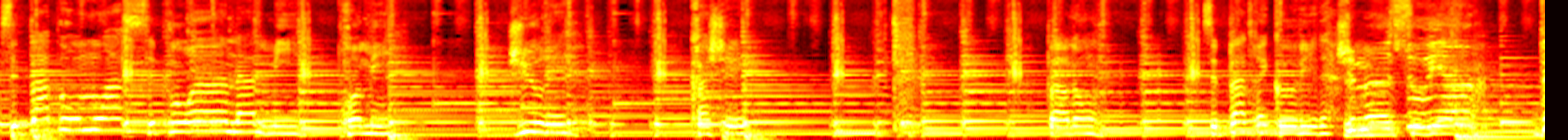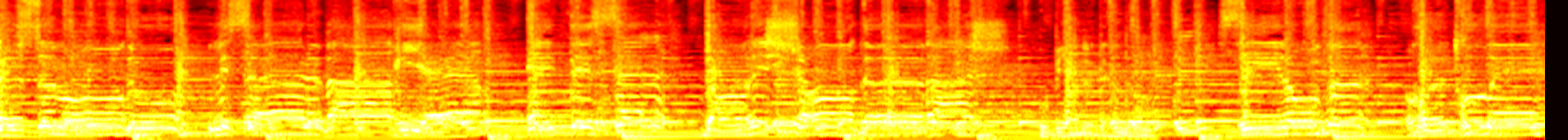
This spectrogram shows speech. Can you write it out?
C'est pas pour moi, c'est pour un ami. Promis, juré, craché. Pardon, c'est pas très Covid. Je me souviens de ce monde où les seules barrières étaient celles dans les champs de vaches ou bien de dindons. Si l'on veut retrouver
